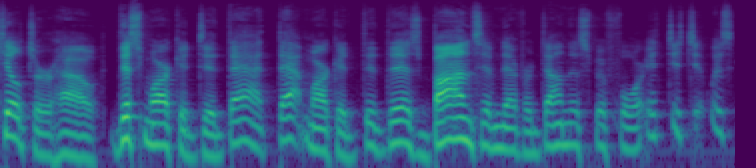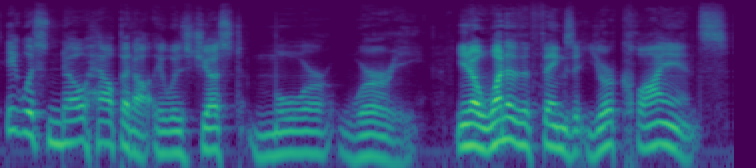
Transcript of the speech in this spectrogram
kilter, how this market did that, that market did this, bonds have never done this before. It just it was it was no help at all. It was just more worry. You know, one of the things that your clients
